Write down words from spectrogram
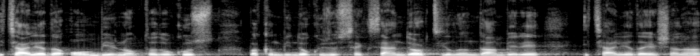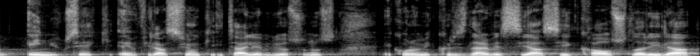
İtalya'da 11.9. Bakın 1984 yılından beri İtalya'da yaşanan en yüksek enflasyon ki İtalya biliyorsunuz ekonomik krizler ve siyasi kaoslarıyla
